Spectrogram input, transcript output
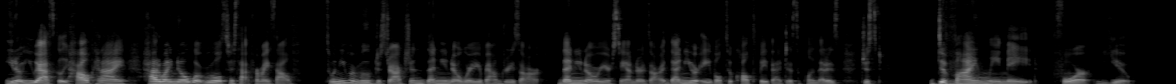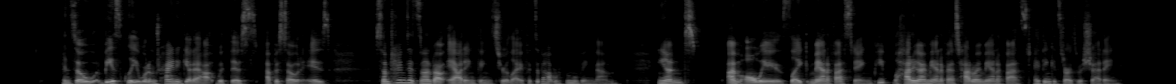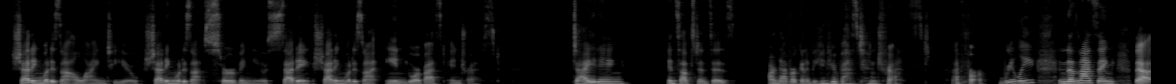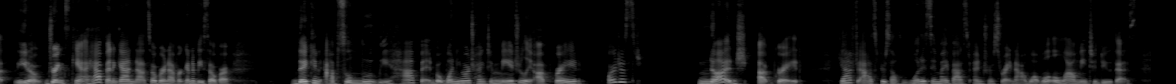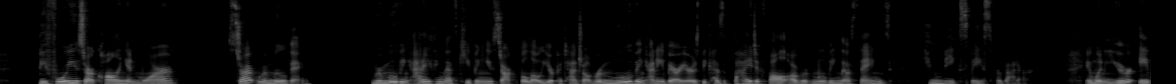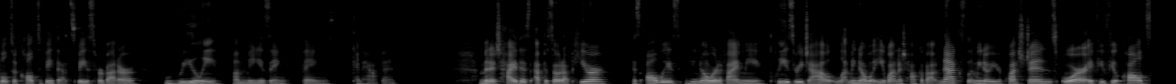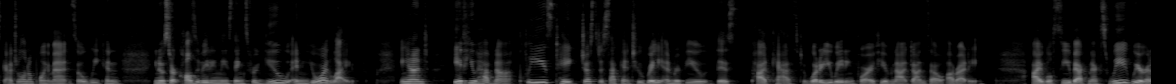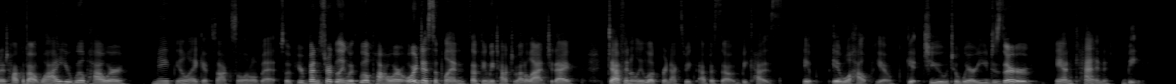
you know, you ask like how can I how do I know what rules to set for myself? So when you remove distractions, then you know where your boundaries are. Then you know where your standards are. Then you're able to cultivate that discipline that is just divinely made for you. And so basically what I'm trying to get at with this episode is sometimes it's not about adding things to your life, it's about removing them. And I'm always like manifesting people. How do I manifest? How do I manifest? I think it starts with shedding. Shedding what is not aligned to you, shedding what is not serving you, setting, shedding what is not in your best interest. Dieting and substances are never going to be in your best interest ever. Really? And that's not saying that, you know, drinks can't happen. Again, not sober, never going to be sober. They can absolutely happen. But when you are trying to majorly upgrade or just nudge upgrade, you have to ask yourself, what is in my best interest right now? What will allow me to do this? Before you start calling in more, start removing. Removing anything that's keeping you stuck below your potential, removing any barriers, because by default of removing those things, you make space for better. And when you're able to cultivate that space for better, really amazing things can happen. I'm going to tie this episode up here. As always, you know where to find me. Please reach out. Let me know what you want to talk about next. Let me know your questions or if you feel called, schedule an appointment so we can, you know, start cultivating these things for you and your life. And if you have not, please take just a second to rate and review this podcast. What are you waiting for if you have not done so already? I will see you back next week. We are going to talk about why your willpower may feel like it sucks a little bit. So if you've been struggling with willpower or discipline, something we talked about a lot today, definitely look for next week's episode because it, it will help you get you to where you deserve and can be.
